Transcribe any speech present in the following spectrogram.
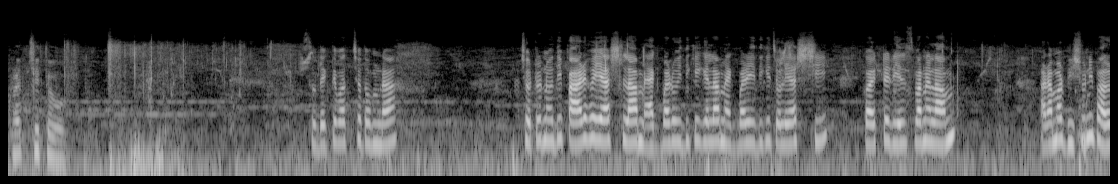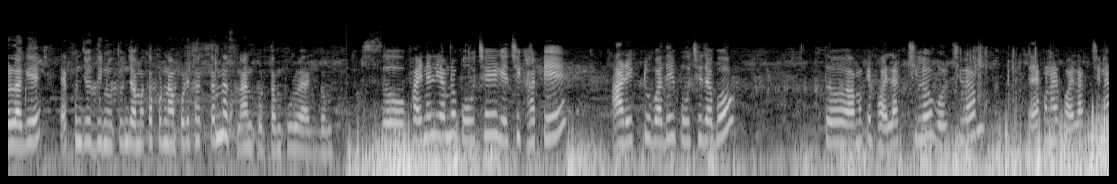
ঘুরাচ্ছি তো। তো দেখতে পাচ্ছ তোমরা ছোট নদী পার হয়ে আসলাম। একবার ওইদিকে গেলাম একবার এইদিকে চলে আসছি। কয়েকটা রিলস বানালাম। আর আমার ভীষণই ভালো লাগে। এখন যদি নতুন জামা কাপড় না পরে থাকতাম না স্নান করতাম পুরো একদম। সো ফাইনালি আমরা পৌঁছে গেছি ঘাটে। আর একটু বাদেই পৌঁছে যাব। তো আমাকে ভয় লাগছিল বলছিলাম। তো এখন আর ভয় লাগছে না।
